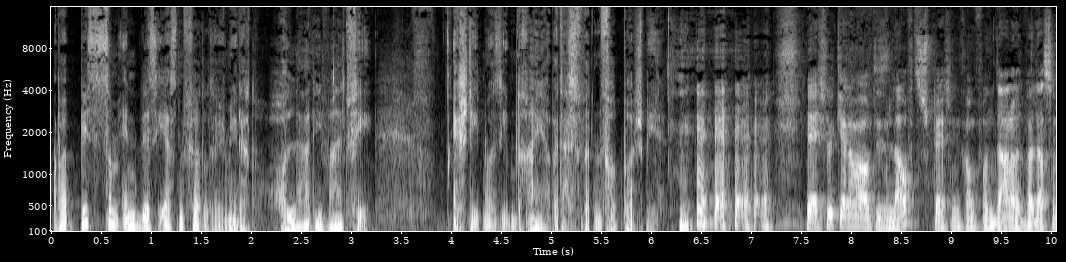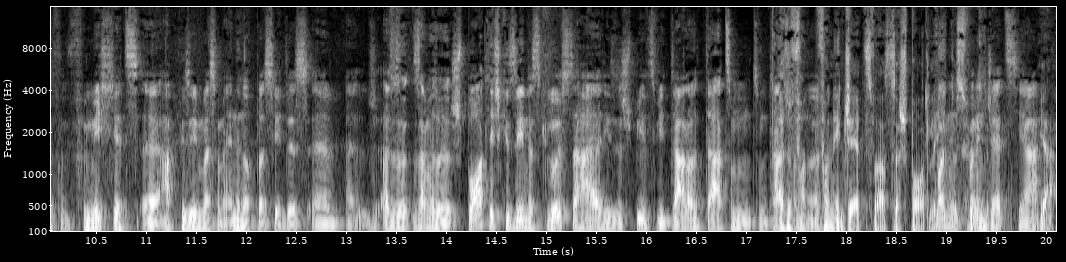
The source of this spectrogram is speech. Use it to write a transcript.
aber bis zum Ende des ersten Viertels habe ich mir gedacht, holla die Waldfee. Es steht nur 7-3, aber das wird ein Footballspiel. Ja, ich würde gerne mal auf diesen Lauf zu sprechen kommen von Darnold, weil das für mich jetzt, äh, abgesehen, was am Ende noch passiert ist, äh, also sagen wir so, sportlich gesehen das größte Highlight dieses Spiels, wie Darnold da zum, zum Touchdown Also von, läuft. von den Jets war es das sportlich. Von, den- das von den. Jets, ja. Ja.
